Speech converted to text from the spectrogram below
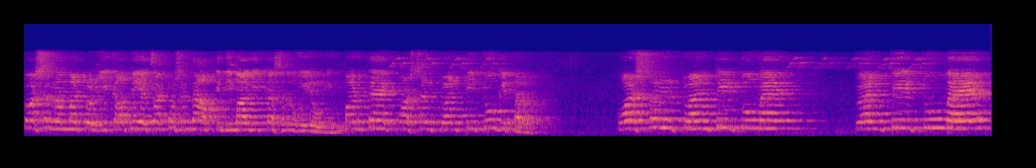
क्वेश्चन नंबर ट्वेंटी काफ़ी अच्छा क्वेश्चन था, आपकी दिमागी कसरत हुई होगी। बढ़ते हैं क्वेश्चन ट्वेंटी टू की तरफ़। क्वेश्चन ट्वेंटी टू में, ट्वेंटी टू में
